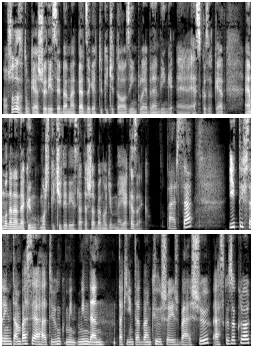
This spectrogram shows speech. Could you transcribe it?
A sorozatunk első részében már pedzegettük kicsit az employee branding eszközöket. Elmondanád nekünk most kicsit részletesebben, hogy melyek ezek? Persze. Itt is szerintem beszélhetünk minden tekintetben külső és belső eszközökről,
